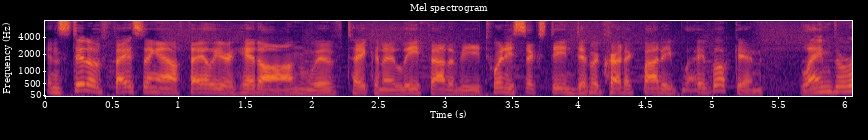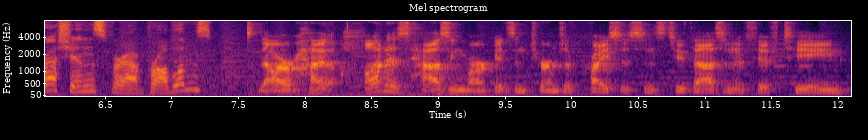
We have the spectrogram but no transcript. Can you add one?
Instead of facing our failure head on, we've taken a leaf out of the 2016 Democratic Party playbook and blamed the Russians for our problems. Our hottest housing markets in terms of prices since 2015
